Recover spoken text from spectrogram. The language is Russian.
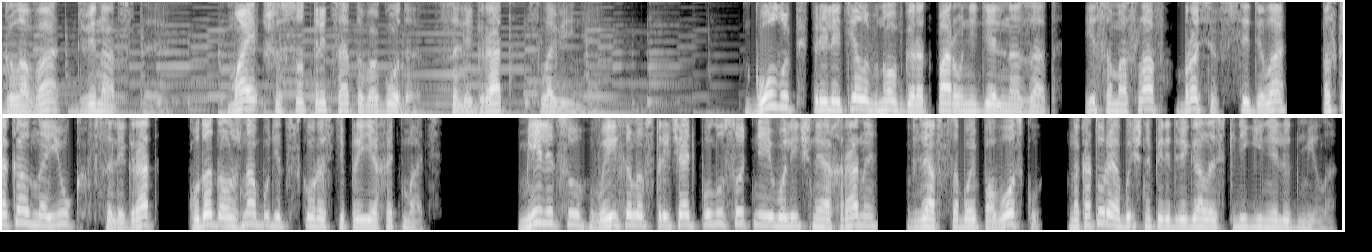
Глава 12. Май 630 года. Солиград, Словения. Голубь прилетел в Новгород пару недель назад, и Самослав, бросив все дела, поскакал на юг, в Солиград, куда должна будет в скорости приехать мать. Мелицу выехала встречать полусотня его личной охраны, взяв с собой повозку, на которой обычно передвигалась княгиня Людмила.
